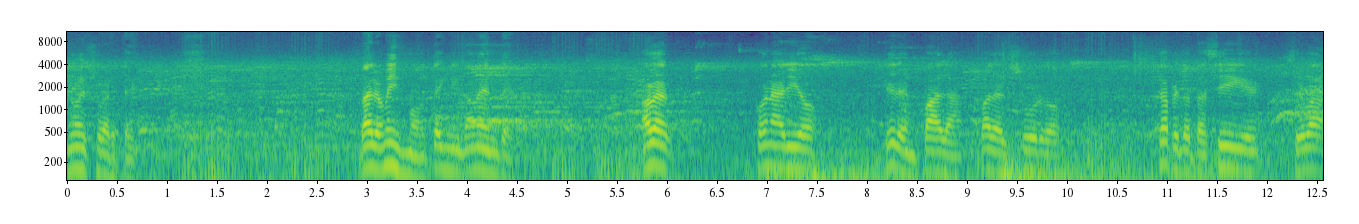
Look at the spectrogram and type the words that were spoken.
no es suerte. Da lo mismo técnicamente. A ver, con Ario, que le empala para el zurdo. La pelota sigue, se va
